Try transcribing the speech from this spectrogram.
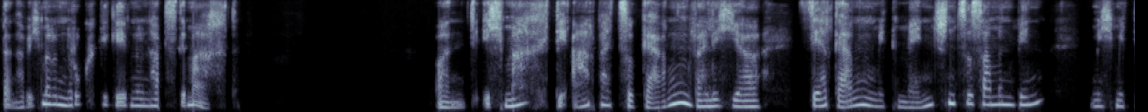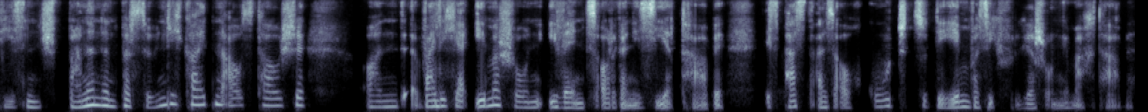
dann habe ich mir einen Ruck gegeben und habe es gemacht. Und ich mache die Arbeit so gern, weil ich ja sehr gern mit Menschen zusammen bin, mich mit diesen spannenden Persönlichkeiten austausche und weil ich ja immer schon Events organisiert habe. Es passt also auch gut zu dem, was ich früher schon gemacht habe.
